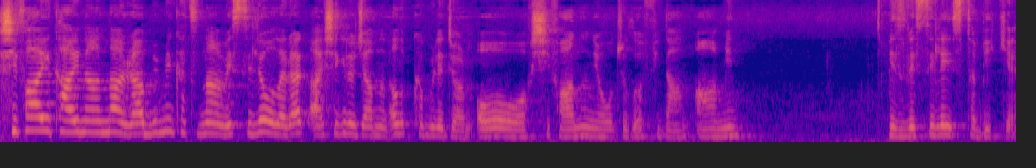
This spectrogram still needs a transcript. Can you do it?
Şifayı kaynağından, Rabbimin katından vesile olarak Ayşegül hocamdan alıp kabul ediyorum. O şifanın yolculuğu fidan. Amin. Biz vesileyiz tabii ki.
